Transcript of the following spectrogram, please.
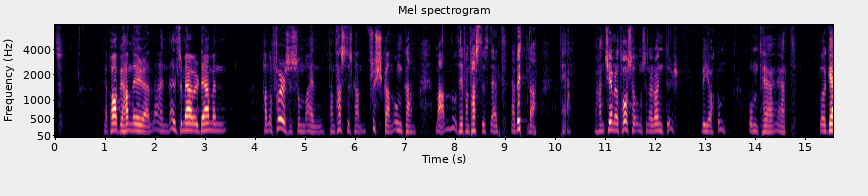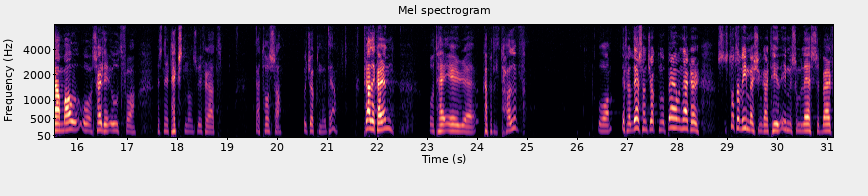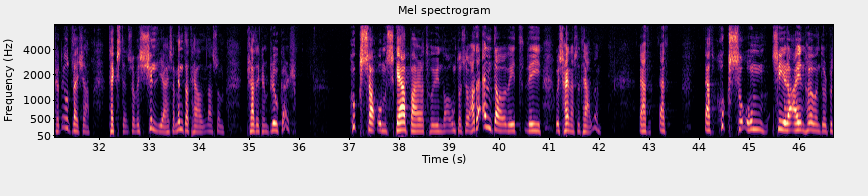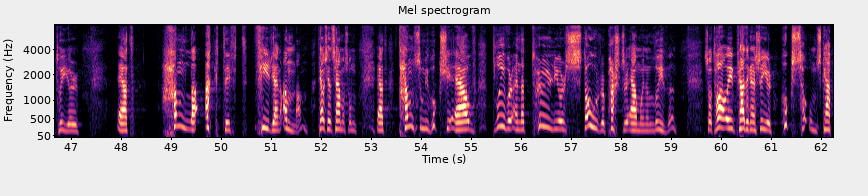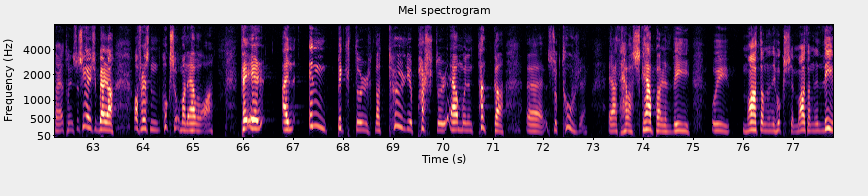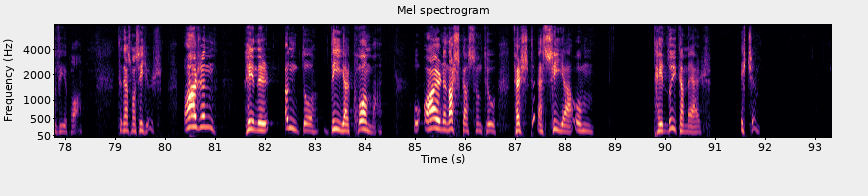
Det pappi han er en, en eldre maver der, men han oppfører seg som en fantastisk, han, fryskan, ungan mann, og det er fantastisk at jeg vittner til ham han kommer att ta sig om sina rönder vid Jakob om till att bli gammal och särskilt ut från den här texten som vi får att, att ta sig och gökna det. Predikaren og det er kapitel 12 og jeg får lese han tjøkken og bare nekker stått av imersinger til imen som leser bare for å utlegge teksten så vi skiljer disse myndatalene som predikeren brukar huksa om skapare tøyna og så Hadde enda vi, vi i senaste talen. At, at, at huksa om, sier ein høvendur, betyr at handla aktivt fyrir en annan. Det er det samme som at han som i hugsi av blir en naturlig og stor pastor av min liv. Så ta og i predikeren sier hugsa om skapare tøyna. Så sier han ikke bare, og forresten hugsa om han av. Det er en innbygdur, naturlig pastor av min tanka eh, struktur er at heva skaparen vi og i matan i hukse, matan i livet på til det som han sier. Åren hinner øndo diar koma og årene narska som to først er sia om de lyka mer ikke.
